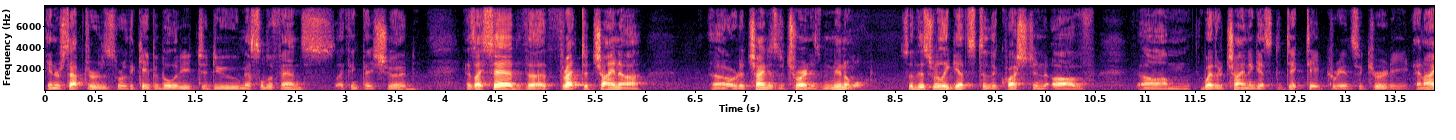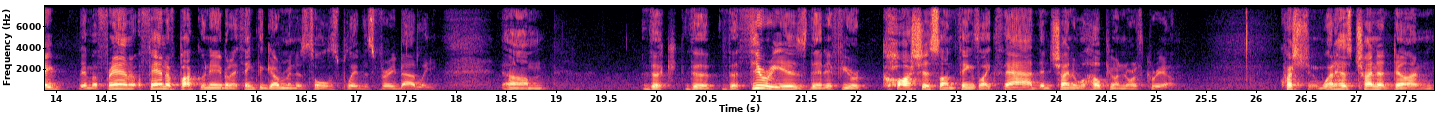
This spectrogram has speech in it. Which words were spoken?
interceptors or the capability to do missile defense. I think they should. As I said, the threat to China uh, or to China's deterrent is minimal. So this really gets to the question of um, whether China gets to dictate Korean security. And I am a fan, a fan of Park Geun-hye, but I think the government as whole has played this very badly. Um, the, the, the theory is that if you're cautious on things like that, then China will help you on North Korea. Question What has China done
